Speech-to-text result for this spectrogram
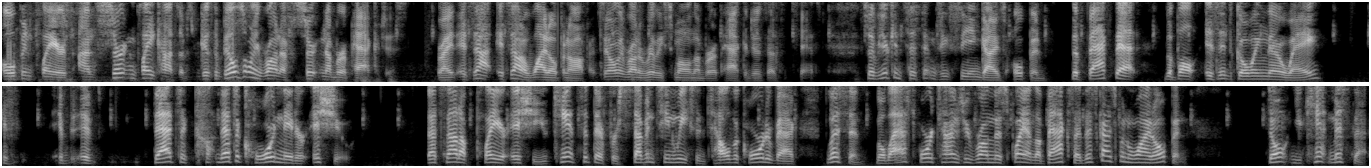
open players on certain play concepts, because the Bills only run a certain number of packages, right? It's not it's not a wide open offense. They only run a really small number of packages as it stands. So if you're consistently seeing guys open, the fact that the ball isn't going their way, if if, if that's a that's a coordinator issue. That's not a player issue. You can't sit there for 17 weeks and tell the quarterback, listen, the last four times we've run this play on the backside, this guy's been wide open. Don't you can't miss that.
